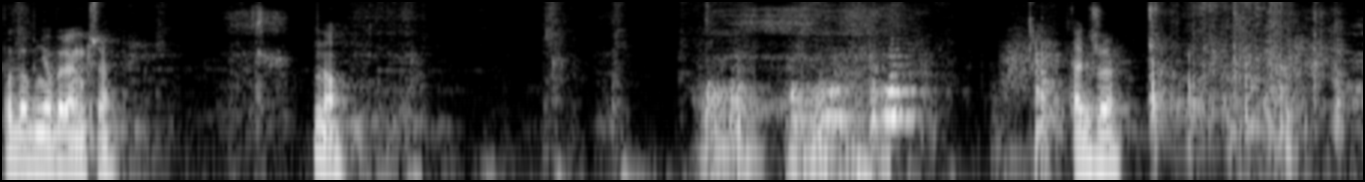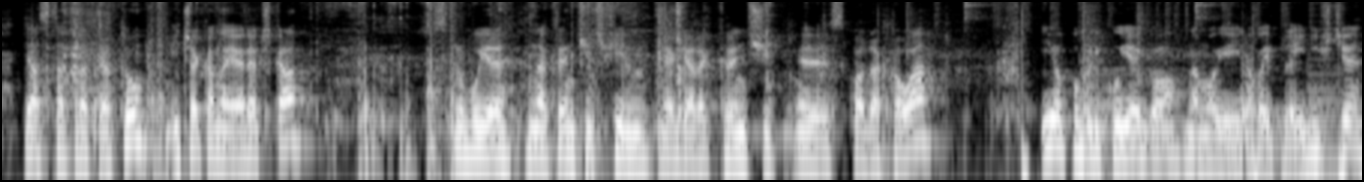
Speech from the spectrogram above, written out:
Podobnie obręcze. No. Także piasta trafia tu i czeka na Jareczka. Spróbuję nakręcić film, jak Jarek kręci, yy, składa koła i opublikuję go na mojej nowej playliście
